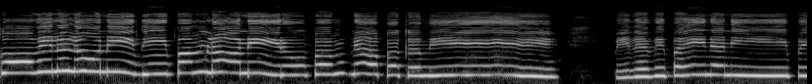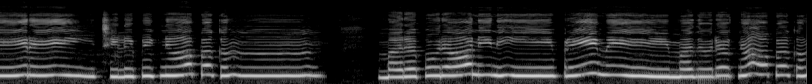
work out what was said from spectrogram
కోవెలలో నీ దీపంలో నీ రూపం జ్ఞాపకమే. పెదవి పైన నీ పేరే చిలిపి జ్ఞాపకం. మరపురాని నీ ప్రేమే మధుర జ్ఞాపకం.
